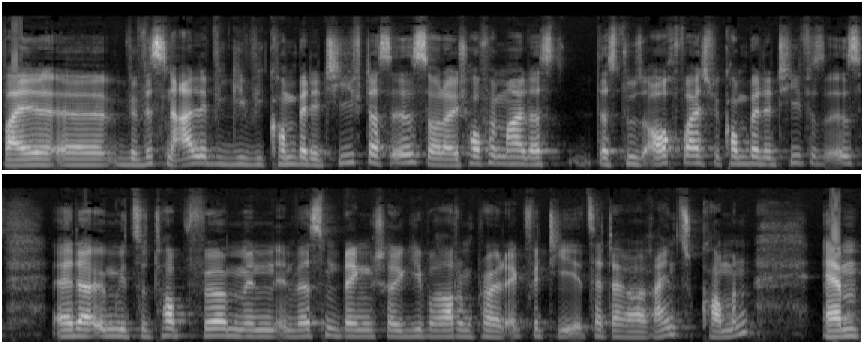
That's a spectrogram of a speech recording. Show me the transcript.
weil äh, wir wissen alle, wie, wie kompetitiv das ist. Oder ich hoffe mal, dass, dass du es auch weißt, wie kompetitiv es ist, äh, da irgendwie zu Top-Firmen in Investmentbanking, Strategieberatung, Private Equity etc. reinzukommen. Ähm,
